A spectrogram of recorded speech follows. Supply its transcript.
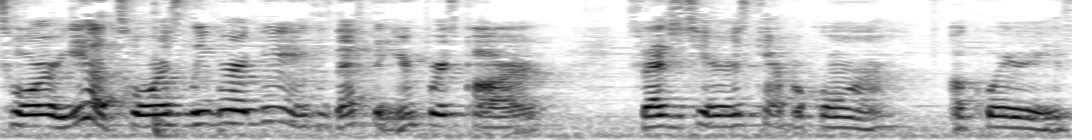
Taurus, yeah, Taurus, Libra again, because that's the Empress card. Sagittarius, Capricorn, Aquarius.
